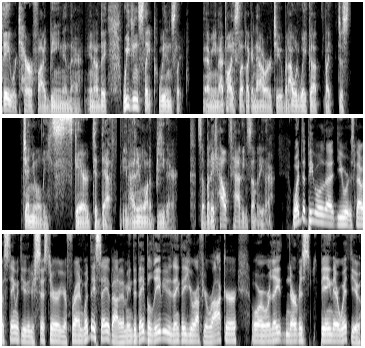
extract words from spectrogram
they were terrified being in there. You know, they, we didn't sleep. We didn't sleep. I mean, I probably slept like an hour or two, but I would wake up like just genuinely scared to death. You know, I didn't want to be there. So, but it helped having somebody there. What did people that you were that was staying with you, your sister or your friend, what did they say about it? I mean, did they believe you? Did they think that you were off your rocker, or were they nervous being there with you?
